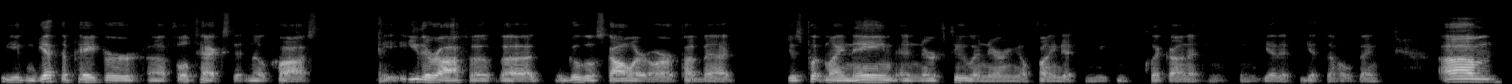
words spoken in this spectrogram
you can get the paper uh, full text at no cost, either off of uh, Google Scholar or PubMed. Just put my name and NRF2 in there, and you'll find it, and you can click on it and, and get it, get the whole thing. Um,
